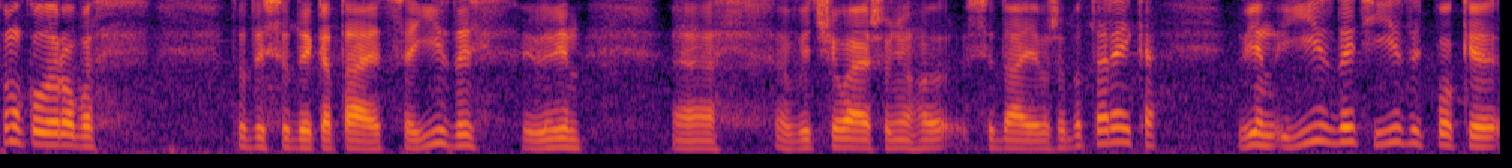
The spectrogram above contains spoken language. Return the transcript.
Тому коли робот туди-сюди катається, їздить, він е, відчуває, що в нього сідає вже батарейка. Він їздить, їздить, поки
